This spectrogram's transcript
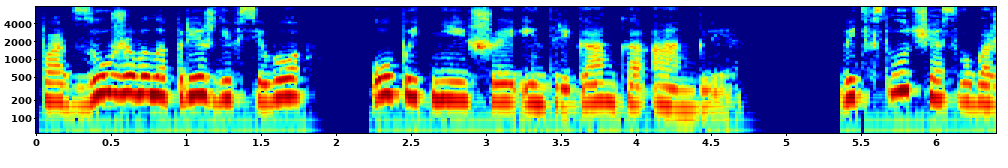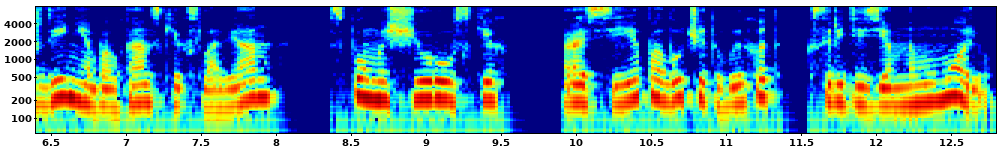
Подзуживала прежде всего опытнейшая интриганка Англия. Ведь в случае освобождения балканских славян с помощью русских Россия получит выход к Средиземному морю.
